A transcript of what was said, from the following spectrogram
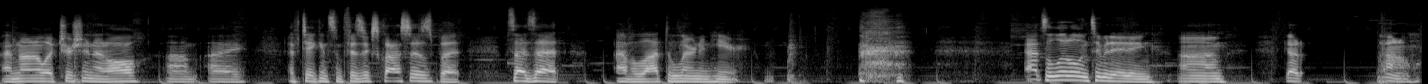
I'm not an electrician at all. Um, I have taken some physics classes, but besides that, I have a lot to learn in here. That's a little intimidating. Um, got, I don't know,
